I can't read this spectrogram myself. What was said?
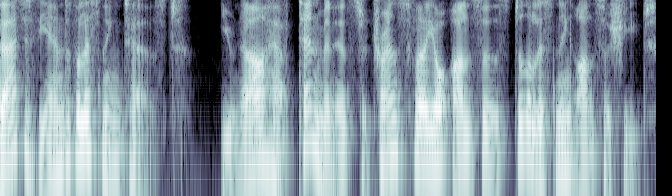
That is the end of the listening test. You now have 10 minutes to transfer your answers to the listening answer sheet.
